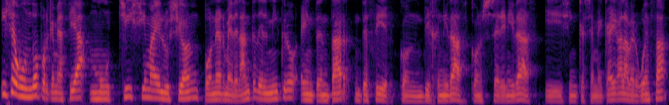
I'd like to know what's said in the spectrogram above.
Y segundo, porque me hacía muchísima ilusión ponerme delante del micro e intentar decir con dignidad, con serenidad y sin que se me caiga la vergüenza,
